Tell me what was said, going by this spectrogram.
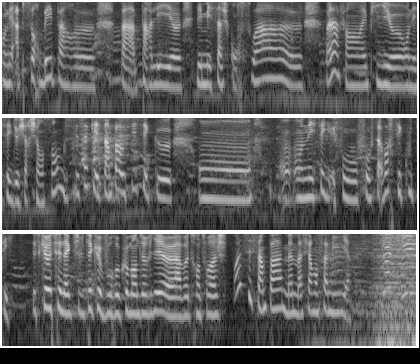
on est absorbé par, euh, par, par les, euh, les messages qu'on reçoit. euh, voilà, enfin, et puis euh, on essaye de chercher ensemble. C'est ça qui est sympa aussi, c'est que on, on, on essaye, il faut, faut savoir s'écouter. Est-ce que c'est une activité que vous recommanderiez à votre entourage? Ouais, c'est sympa, même à faire en famille. Je suis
